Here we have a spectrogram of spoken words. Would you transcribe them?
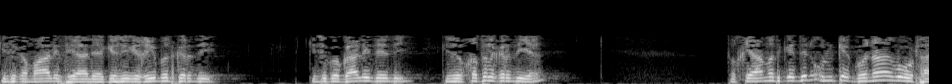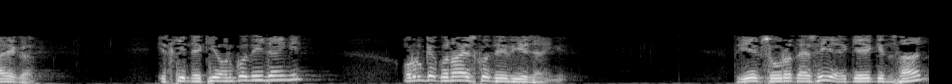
کسی کا مال اتیا لیا، کسی کی غیبت کر دی، کسی کو گالی دے دی، کسی کو قتل کر دیا، تو قیامت کے دن ان کے گناہ وہ اٹھائے گا۔ اس کی نیکیاں ان کو دی جائیں گی اور ان کے گناہ اس کو دے دیے جائیں گے۔ تو یہ ایک صورت ایسی ہے کہ ایک انسان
